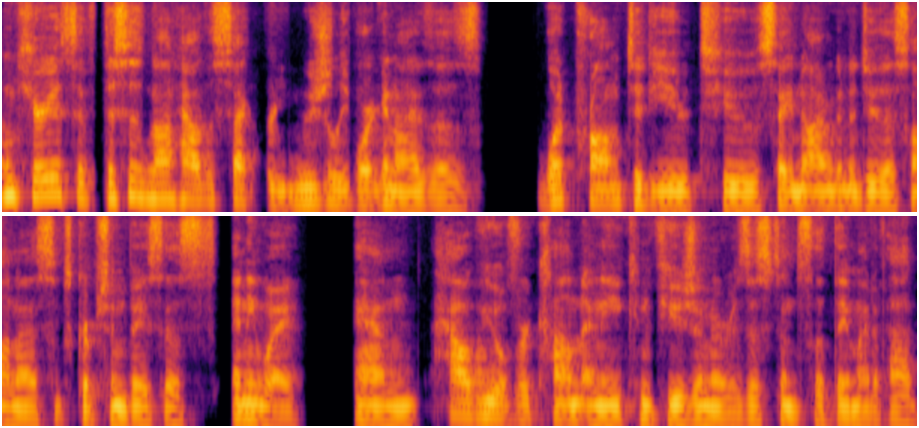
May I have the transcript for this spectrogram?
I'm curious if this is not how the sector usually organizes. What prompted you to say, no, I'm going to do this on a subscription basis anyway? And how have you overcome any confusion or resistance that they might have had?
